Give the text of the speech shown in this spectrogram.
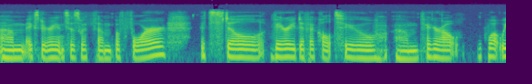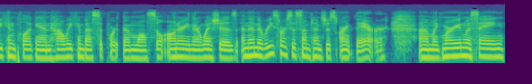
um, experiences with them before. It's still very difficult to um, figure out what we can plug in, how we can best support them while still honoring their wishes. And then the resources sometimes just aren't there. Um, like Maureen was saying,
